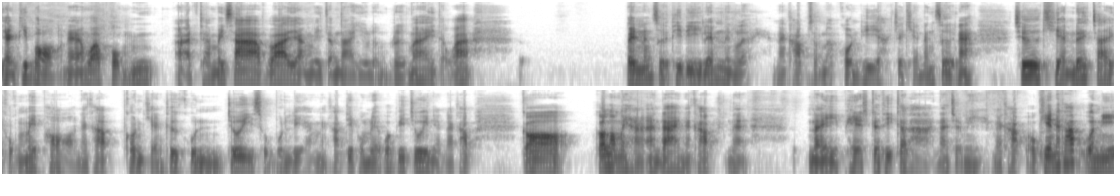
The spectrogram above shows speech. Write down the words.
อย่างที่บอกนะว่าผมอาจจะไม่ทราบว่ายังมีจำหน่ายอยู่หรือไม่แต่ว่า เป็นหนังสือที่ดีเล่มหนึ่งเลยนะครับสำหรับคนที่อยากจะเขียนหนังสือนะชื่อเขียนด้วยใจคงไม่พอนะครับ คนเขียนคือคุณจุ้ยสุบุญเลี้ยงนะครับ ที่ผมเรียกว่าพี่จุ้ยเนี่ยนะครับ ก็ ก็ลองไปหาอ่านได้นะครับนะในเพจกะทิกะลาน่าจะมีนะครับ โอเคนะครับ วันนี้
